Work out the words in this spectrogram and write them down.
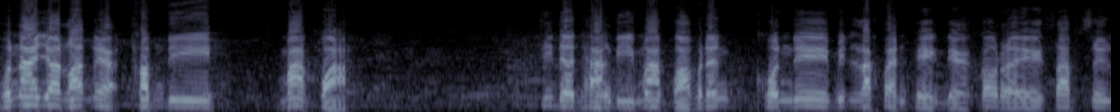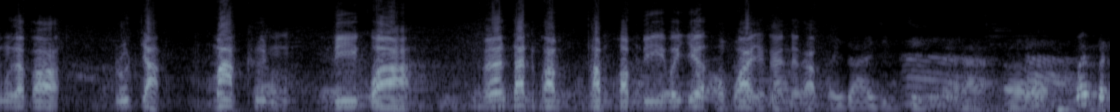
หัวหน้ายอดรักเนี่ยทำดีมากกว่า ที่เดินทางดีมากกว่า เพราะฉะนั้นคนที่มิตรรักแฟนเพลงเนี่ยก็เลยซาบซึ้งแล้วก็รู้จักมากขึ้น ดีกว่า เพราะฉะนั้นท่านความทำความดีไว้เยอะผมว่าอย่างนั้นนะครับ ไม่ได้จริงๆนะฮะเออไม่เป็น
